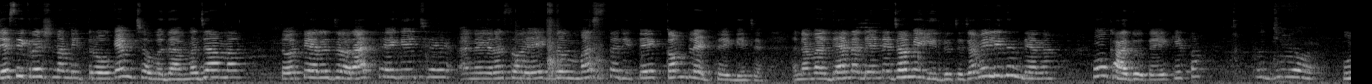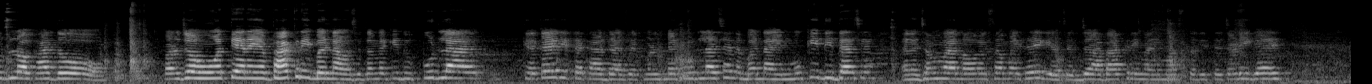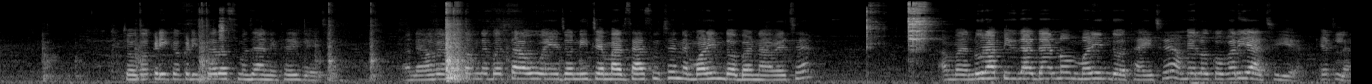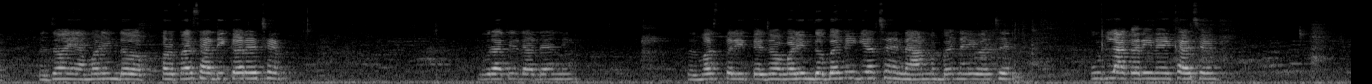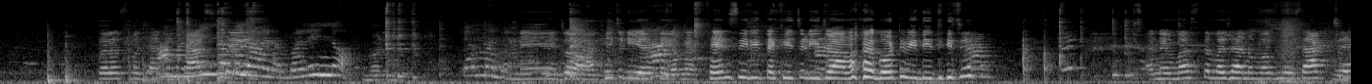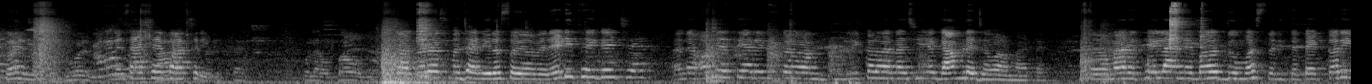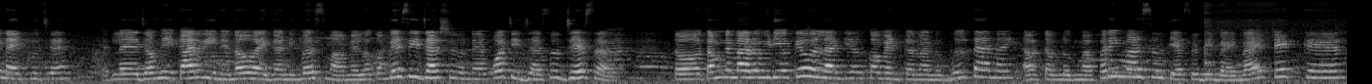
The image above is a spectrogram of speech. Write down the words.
જય શ્રી કૃષ્ણ મિત્રો કેમ છો બધા? મજામાં? તો અત્યારે જો રાત થઈ ગઈ છે અને રસોઈ એકદમ મસ્ત રીતે કમ્પ્લીટ થઈ ગઈ છે. અને અમારે ધ્યાના બેને જમી લીધું છે. જમી લીધું ને ધ્યાના? શું ખાધું તે એ તો પુડલો ખાધો. પણ જો હું અત્યારે અહીંયા ભાખરી બનાવું છું તમે કીધું પુડલા કે કઈ રીતે ખાધા છે? પણ મેં પુડલા છે ને બનાવીને મૂકી દીધા છે અને જમવાનો હવે સમય થઈ ગયો છે. જો આ ભાખરીમાં મસ્ત રીતે ચડી ગઈ. જો કકડી કકડી સરસ મજાની થઈ ગઈ છે. અને હવે હું તમને બતાવું એ જો નીચે મારા સાસુ છે ને મળિંદો બનાવે છે. અમે નુરાપી દાદાનો મળિંદો થાય છે. અમે લોકો વરિયા છીએ એટલે. જો અહીંયા મળિંદો પણ પ્રસાદી કરે છે. નુરાપી દાદાની. મસ્ત રીતે જો મળિંદો બની ગયા છે ને આમ બનાવ્યા છે. પુડલા કરી નાખ્યા છે. સરસ મજાની છાશ છે અને જો આ ખીચડી હતી અમે ફેન્સી રીતે ખીચડી જો આમાં ગોઠવી દીધી છે. અને મસ્ત મજાનું મગનું શાક છે. અને સાથે ભાખરી. સરસ મજાની રસોઈ હવે રેડી થઈ ગઈ છે. અને અમે અત્યારે નીકળવા નીકળવાના છીએ ગામડે જવા માટે. તો મારે થેલા ને બધું મસ્ત રીતે પેક કરી નાખ્યું છે. એટલે જમી કાઢવીને નવ વાગ્યાની બસમાં અમે લોકો બેસી જશું ને પહોંચી જશું જેસર તો તમને મારો વીડિયો કેવો લાગ્યો? કોમેન્ટ કરવાનું ભૂલતા નહીં. આવતા બ્લોગમાં ફરી મળશું. ત્યાં સુધી બાય બાય ટેક કેર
